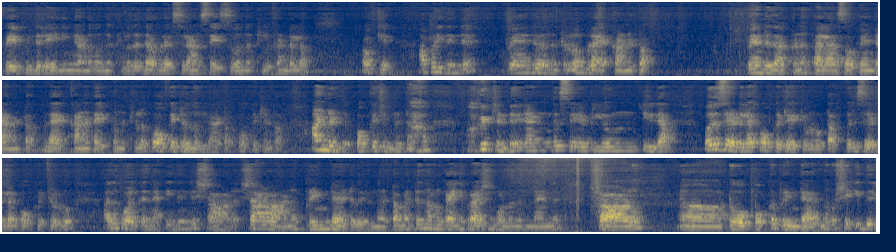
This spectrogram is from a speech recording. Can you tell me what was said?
ക്രേപ്പിന്റെ ലൈനിങ് ആണ് വന്നിട്ടുള്ളത്. ഡബിൾ എക്സൽ ആണ് സൈസ് വന്നിട്ടുള്ളത്. കണ്ടല്ലോ? ഓക്കെ അപ്പൊ ഇതിന്റെ പാന്റ് വന്നിട്ടുള്ളത് ബ്ലാക്ക് ആണ് കേട്ടോ പാന്റ് ഇതാക്കുന്നത് പലാസോ പാന്റ് ആണ് കേട്ടോ ബ്ലാക്ക് ആണ് ടൈപ്പ് വന്നിട്ടുള്ളത്. പോക്കറ്റ് ഒന്നും ഇല്ല കേട്ടോ പോക്കറ്റ് ഉണ്ട്? ഉണ്ട് പോക്കറ്റ് ഉണ്ട് കേട്ടോ പോക്കറ്റ് ഉണ്ട്. രണ്ട് സൈഡിലും ഇല്ല. ഒരു സൈഡിലെ പോക്കറ്റ് ആയിട്ടുള്ളൂ കേട്ടോ ഒരു സൈഡിലെ പോക്കറ്റ് ഉള്ളൂ. അതുപോലെ തന്നെ ഇതിന്റെ ഷാൾ. ഷാളാണ് പ്രിന്റ് ആയിട്ട് വരുന്നത് കേട്ടോ മറ്റും നമ്മൾ കഴിഞ്ഞ പ്രാവശ്യം കൊണ്ടുവന്നിട്ടുണ്ടായിരുന്നു ഷാളും ടോപ്പും ഒക്കെ പ്രിന്റ് ആയിരുന്നു. പക്ഷെ ഇതിൽ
